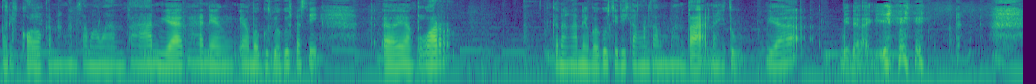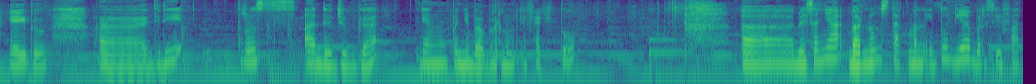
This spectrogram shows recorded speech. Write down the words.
nge-recall kenangan sama mantan ya kan? Yang yang bagus-bagus pasti uh, yang keluar kenangan yang bagus jadi kangen sama mantan. Nah itu ya beda lagi. Ya itu. Uh, jadi terus ada juga yang penyebab Barnum Effect itu uh, biasanya Barnum statement itu dia bersifat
